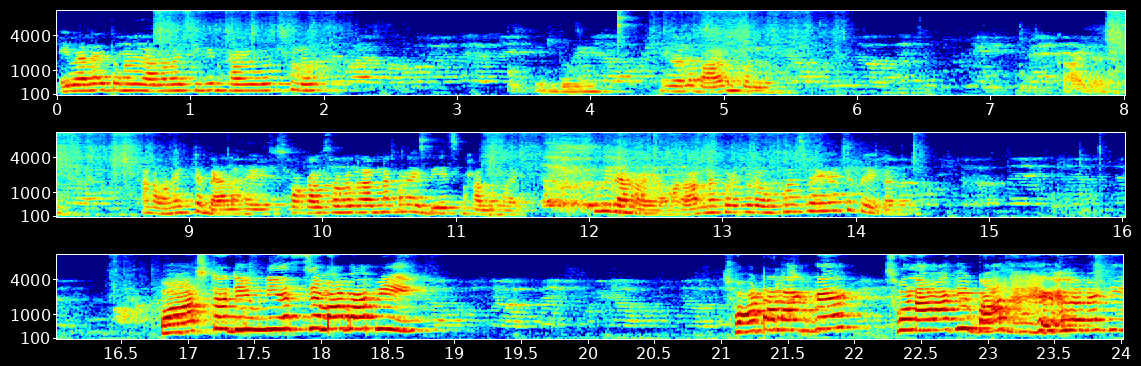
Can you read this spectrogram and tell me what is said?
এবেলায় তোমাদের দাদাভাই চিকেন খাবে বলছিল। কিন্তু এবেলা বারণ করল। কাজ আছে। আর অনেকটা বেলা হয়ে গেছে। সকাল সকাল রান্না করাই বেশ ভালো হয়। সুবিধা হয় আমার। রান্না করে করে অভ্যাস হয়ে গেছে তো কারণে পাঁচটা ডিম নিয়ে এসছে মা বাপি। ছটা লাগবে? সোনা মা কি বাদ হয়ে গেল নাকি?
